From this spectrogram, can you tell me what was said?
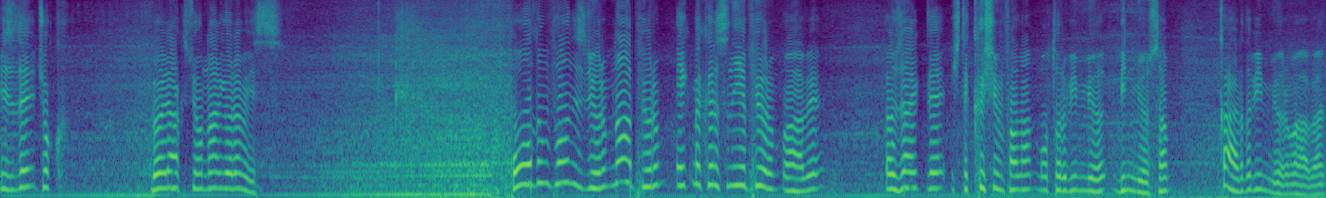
biz de çok böyle aksiyonlar göremeyiz. O adamı falan izliyorum. Ne yapıyorum? Ekmek arasını yapıyorum abi. Özellikle işte kışın falan motoru binmiyor, binmiyorsam karda binmiyorum abi ben.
